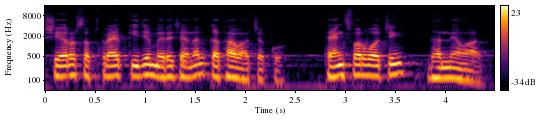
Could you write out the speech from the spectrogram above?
शेयर और सब्सक्राइब कीजिए मेरे चैनल कथावाचक को। थैंक्स फॉर वॉचिंग धन्यवाद।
